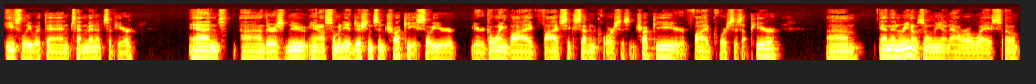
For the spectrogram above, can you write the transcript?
easily within ten minutes of here, and uh, there's new, you know, so many additions in Truckee. So you're you're going by five, six, seven courses in Truckee, or five courses up here. Um, and then Reno's only an hour away. So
